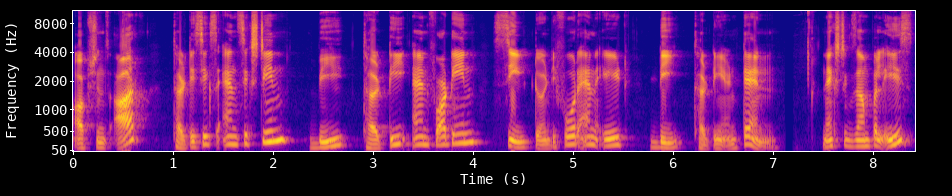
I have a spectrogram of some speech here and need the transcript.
Options are 36 and 16, B 30 and 14, C 24 and 8, D 30 and 10. Next example is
